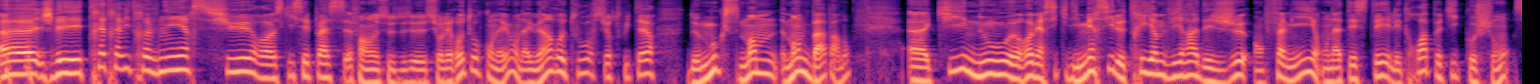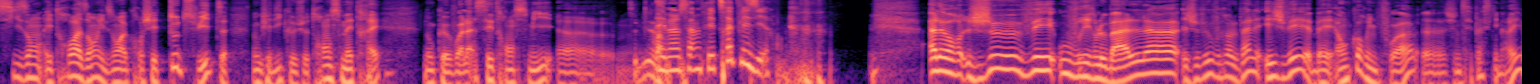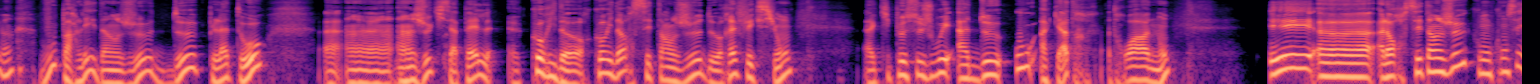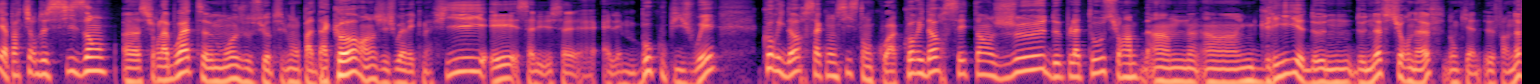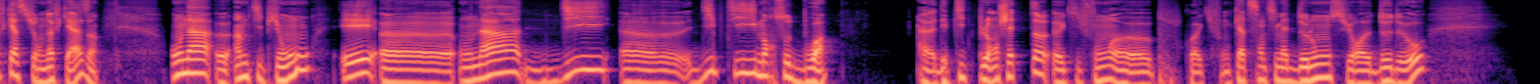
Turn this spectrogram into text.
Euh, je vais très très vite revenir sur euh, ce qui s'est passé, enfin sur les retours qu'on a eu. On a eu un retour sur Twitter de Mux Mam- Mamba, pardon, euh, qui nous remercie, qui dit merci le triumvirat des jeux en famille. On a testé les trois petits cochons, 6 ans et 3 ans. Ils ont accroché tout de suite. Donc j'ai dit que je transmettrais. Donc euh, voilà, c'est transmis. Euh, C'est bien. Eh ben, ça me fait très plaisir. alors, je vais ouvrir le bal, je vais ouvrir le bal et je vais, ben, encore une fois, euh, je ne sais pas ce qui m'arrive, hein, vous parler d'un jeu de plateau, euh, un, un jeu qui s'appelle Corridor. Corridor, c'est un jeu de réflexion euh, qui peut se jouer à deux ou à quatre, à trois non. Et euh, alors, c'est un jeu qu'on conseille à partir de 6 ans euh, sur la boîte. Moi, je suis absolument pas d'accord. hein. J'ai joué avec ma fille et ça, ça- elle aime beaucoup y jouer. Corridor, ça consiste en quoi? Corridor, c'est un jeu de plateau sur un- un- un- une grille de, de 9 sur 9, donc y a, enfin 9 cases sur 9 cases. On a euh, un petit pion et euh, on a 10, euh, 10 petits morceaux de bois. euh, des petites planchettes qui font quoi qui font 4 cm de long sur 2 de haut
